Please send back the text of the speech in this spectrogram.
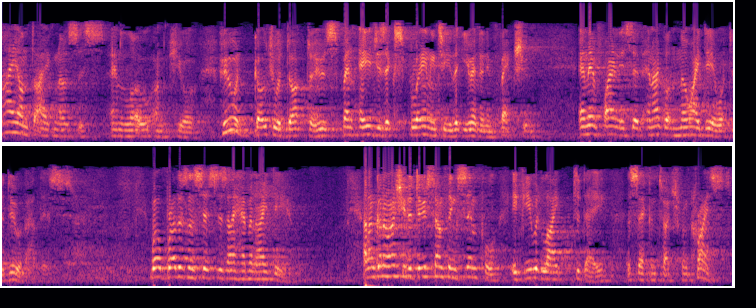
high on diagnosis and low on cure. Who would go to a doctor who spent ages explaining to you that you had an infection and then finally said, and I've got no idea what to do about this? Well, brothers and sisters, I have an idea. And I'm going to ask you to do something simple if you would like today a second touch from Christ.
